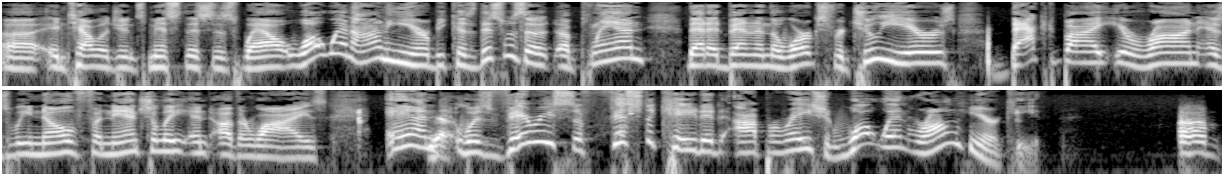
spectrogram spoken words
uh, intelligence missed this as well. What went on here? Because this was a, a, plan that had been in the works for two years, backed by Iran, as we know, financially and otherwise, and yes. was very sophisticated operation. What went wrong here, Keith? Um,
